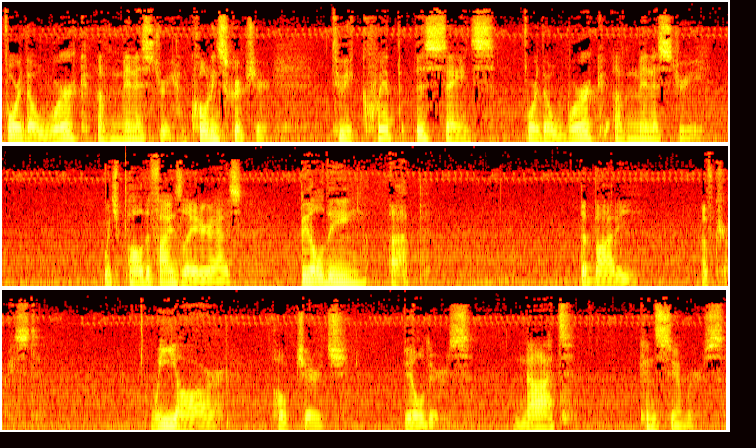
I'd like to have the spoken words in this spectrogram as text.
For the work of ministry. I'm quoting scripture to equip the saints for the work of ministry, which Paul defines later as building up the body of Christ. We are Hope Church builders, not consumers.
